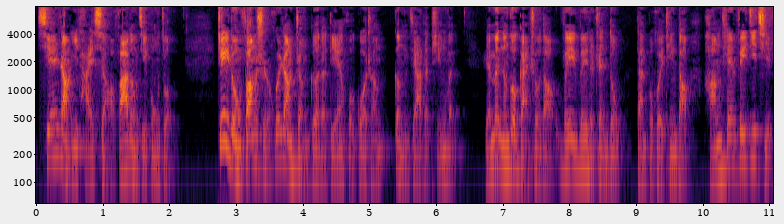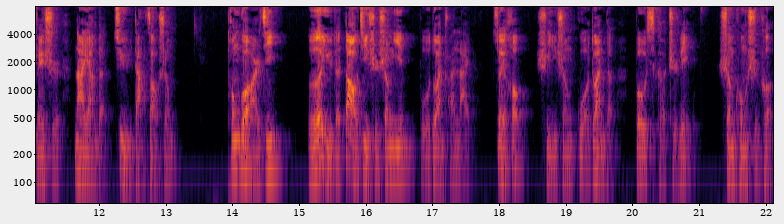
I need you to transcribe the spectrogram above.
先让一台小发动机工作。这种方式会让整个的点火过程更加的平稳。人们能够感受到微微的震动，但不会听到航天飞机起飞时那样的巨大噪声。通过耳机，俄语的倒计时声音不断传来，最后是一声果断的 “Bosk” 指令，升空时刻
